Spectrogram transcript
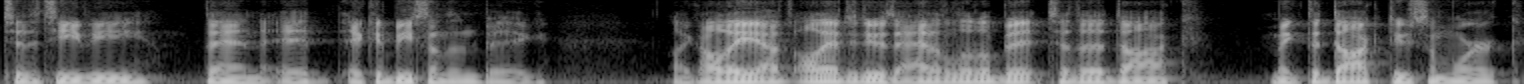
to the TV, then it it could be something big. Like all they have, all they have to do is add a little bit to the dock, make the dock do some work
